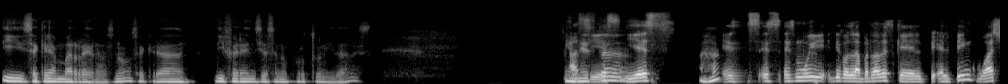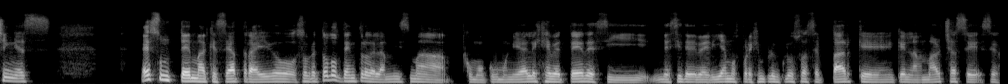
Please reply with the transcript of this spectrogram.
y se crean barreras, ¿no? Se crean diferencias en oportunidades. Así es. Y es, es, muy, digo, la verdad es que el, el pink washing es es un tema que se ha traído, sobre todo dentro de la misma como comunidad LGBT, de si, de si deberíamos, por ejemplo, incluso aceptar que, que en la marcha se, se,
